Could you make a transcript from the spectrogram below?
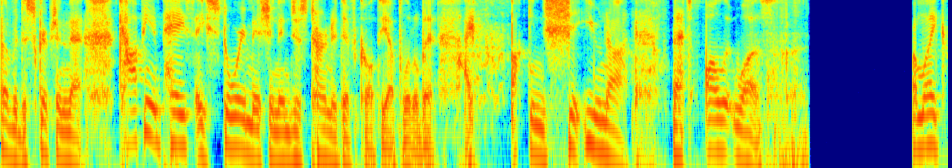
of a description than that. Copy and paste a story mission and just turn the difficulty up a little bit. I fucking shit you not. That's all it was. I'm like,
